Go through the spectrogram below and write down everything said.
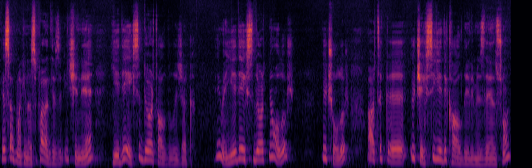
Hesap makinesi parantezin içini 7 eksi 4 algılayacak. Değil mi? 7 eksi 4 ne olur? 3 olur. Artık e, 3 eksi 7 kaldı elimizde en son.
